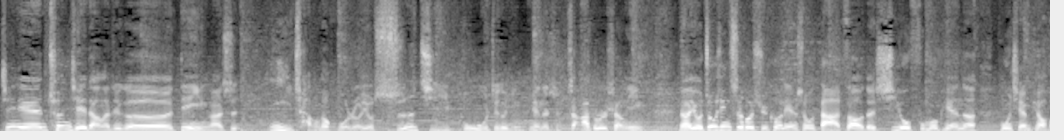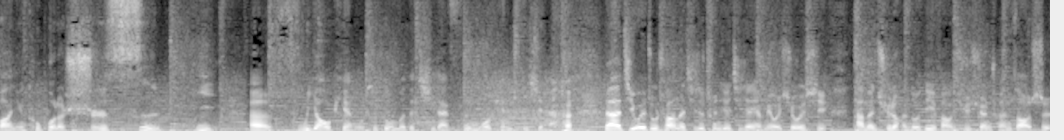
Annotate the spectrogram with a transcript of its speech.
今年春节档的这个电影啊，是异常的火热，有十几部这个影片呢是扎堆上映。那由周星驰和徐克联手打造的《西游伏魔篇》呢，目前票房已经突破了十四亿。呃，伏妖片，我是多么的期待伏魔片出现。那几位主创呢，其实春节期间也没有休息，他们去了很多地方去宣传造势。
